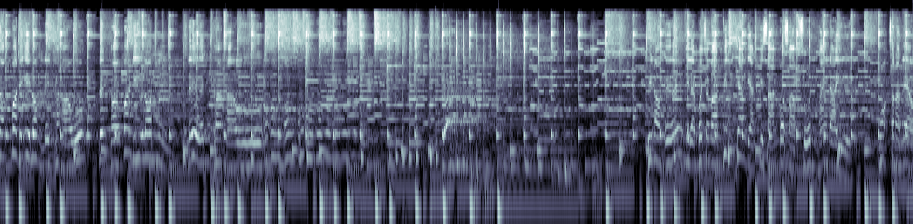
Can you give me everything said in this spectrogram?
ย่องว่าดีล้นเล่ นข่าเล่นข่าว่าดีล้นเลื่อนเข่าพี่น้องเอ๋ยนี่แหละพจมานพิษแค่นเดียนอีสานบ่สาบสูญหายใดเพราะฉะนั้นแล้ว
